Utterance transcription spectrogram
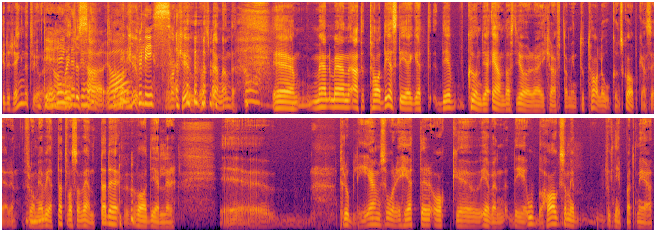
Är det regnet vi hör? Det är Vad regnet vi hör, ja. var Det en kul. kuliss. Det var kul, det var spännande. Eh, men, men att ta det steget, det kunde jag endast göra i kraft av min totala okunskap kan jag säga det. För om jag vetat vad som väntade vad gäller eh, problem, svårigheter och eh, även det obehag som är förknippat med att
